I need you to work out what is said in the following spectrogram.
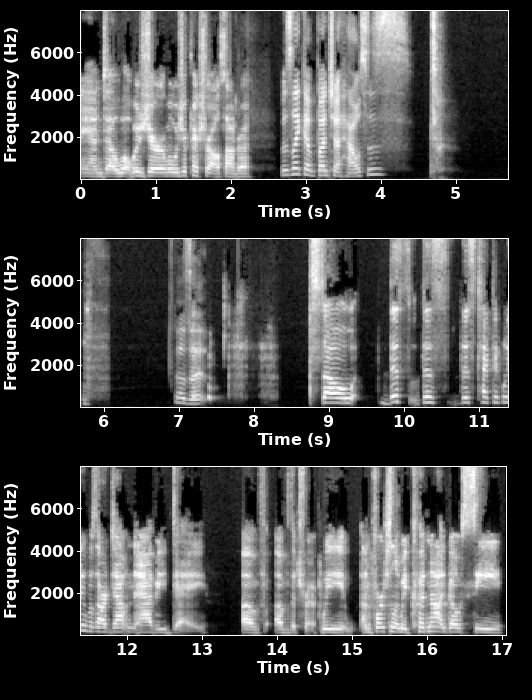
and uh, what was your what was your picture, Alessandra? it was like a bunch of houses. that was it. So this this this technically was our Downton Abbey day of of the trip. We unfortunately we could not go see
